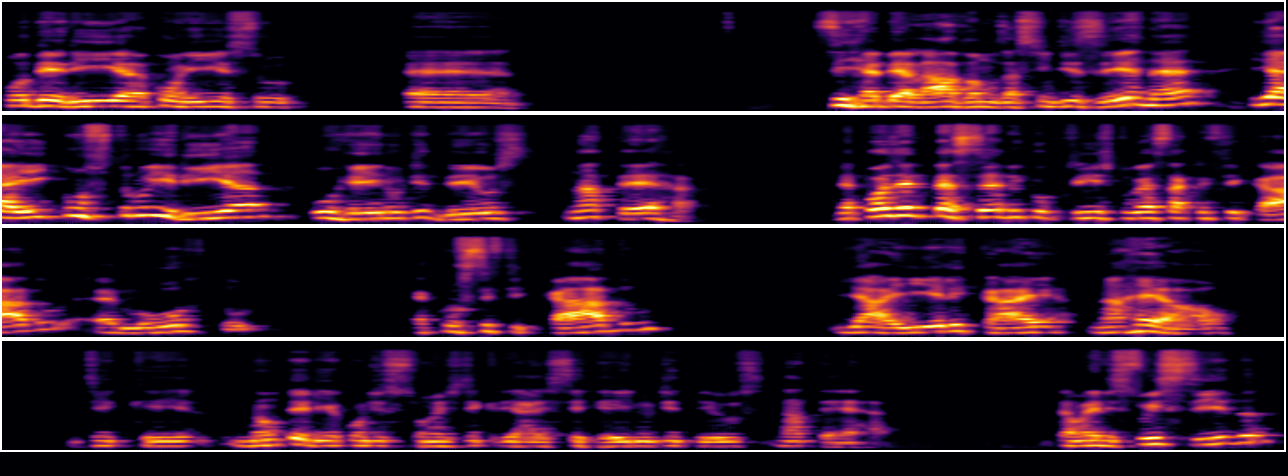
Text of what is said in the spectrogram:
poderia com isso é, se rebelar, vamos assim dizer, né? E aí construiria o reino de Deus na terra. Depois ele percebe que o Cristo é sacrificado, é morto, é crucificado, e aí ele cai na real de que não teria condições de criar esse reino de Deus na terra. Então ele suicida,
